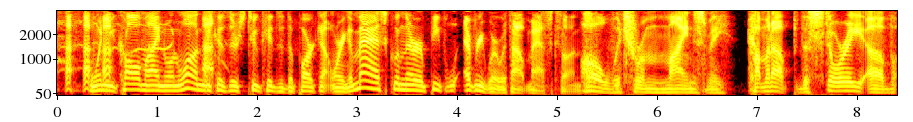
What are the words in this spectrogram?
when you call nine one one because there's two kids at the park not wearing a mask when there are people everywhere without masks on. Oh, which reminds me, coming up, the story of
